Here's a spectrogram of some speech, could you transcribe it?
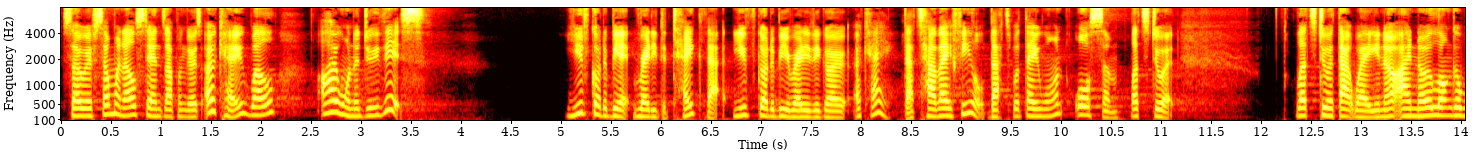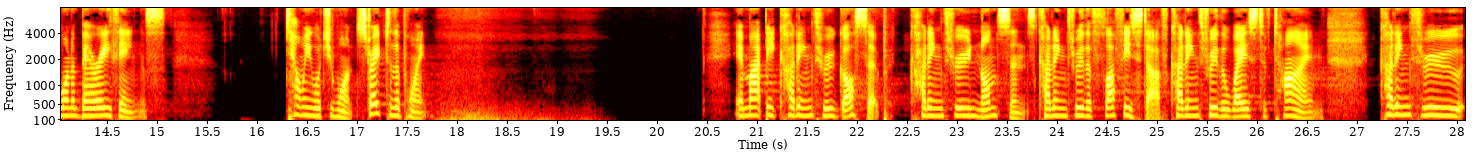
So if someone else stands up and goes, okay, well, I want to do this, you've got to be ready to take that. You've got to be ready to go, okay, that's how they feel. That's what they want. Awesome. Let's do it. Let's do it that way. You know, I no longer want to bury things. Tell me what you want, straight to the point. It might be cutting through gossip, cutting through nonsense, cutting through the fluffy stuff, cutting through the waste of time, cutting through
